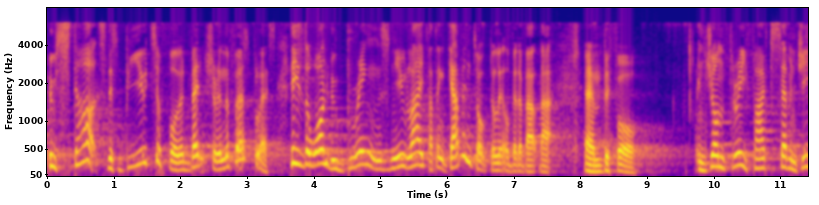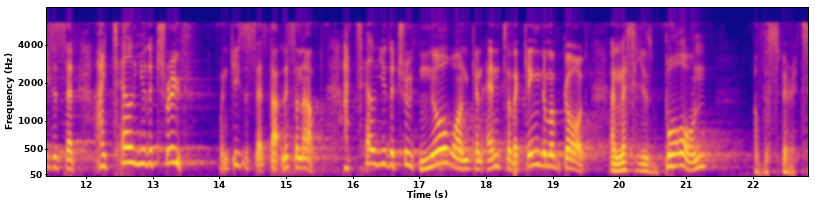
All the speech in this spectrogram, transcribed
who starts this beautiful adventure in the first place. He's the one who brings new life. I think Gavin talked a little bit about that um, before. In John 3 5 to 7, Jesus said, I tell you the truth. When Jesus says that, listen up. I tell you the truth, no one can enter the kingdom of God unless he is born of the Spirit.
